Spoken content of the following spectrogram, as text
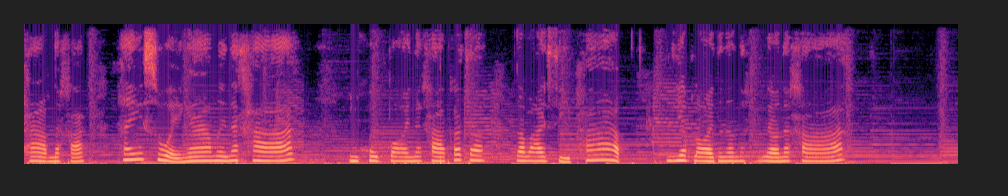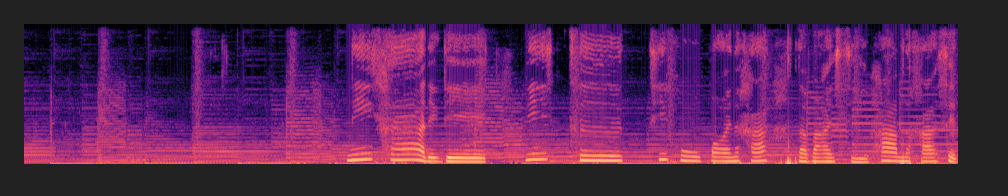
ภาพนะคะ ให้สวยงามเลยนะคะคุณครูปอยนะคะก็จะระบายสีภาพเรียบร้อยแล้วนะคะ นี่ค่ะเด็กๆ นี่คือที่ครูปอยนะคะ ระบายสีภาพนะคะ เสร็จ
